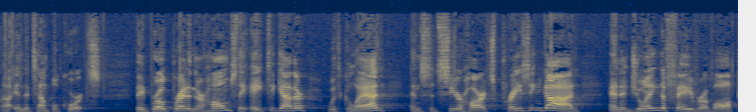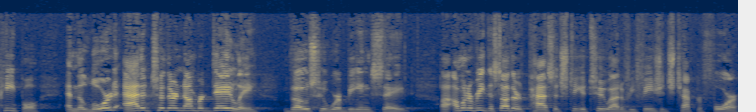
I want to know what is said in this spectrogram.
uh, in the temple courts. They broke bread in their homes. They ate together with glad and sincere hearts, praising God and enjoying the favor of all people. And the Lord added to their number daily those who were being saved. Uh, I want to read this other passage to you, too, out of Ephesians chapter 4,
